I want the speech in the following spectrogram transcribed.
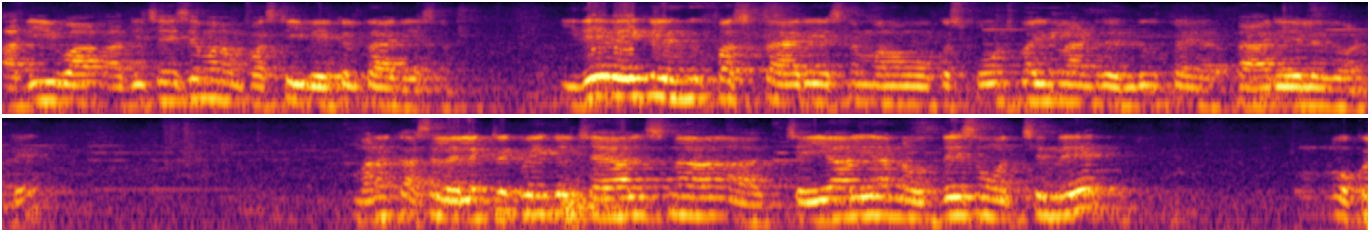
అది వా- అది చేసే మనం ఫస్ట్ ఈ వెహికల్ తయారు చేసినాం. ఇదే వెహికల్ ఎందుకు ఫస్ట్ తయారు చేసినాం? మనం ఒక స్పోర్ట్స్ బైక్ లాంటిది ఎందుకు తయారు చేయలేదు అంటే మనకు అసలు ఎలక్ట్రిక్ వెహికల్ చేయాల్సిన చేయాలి అన్న ఉద్దేశం వచ్చిందే ఒక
